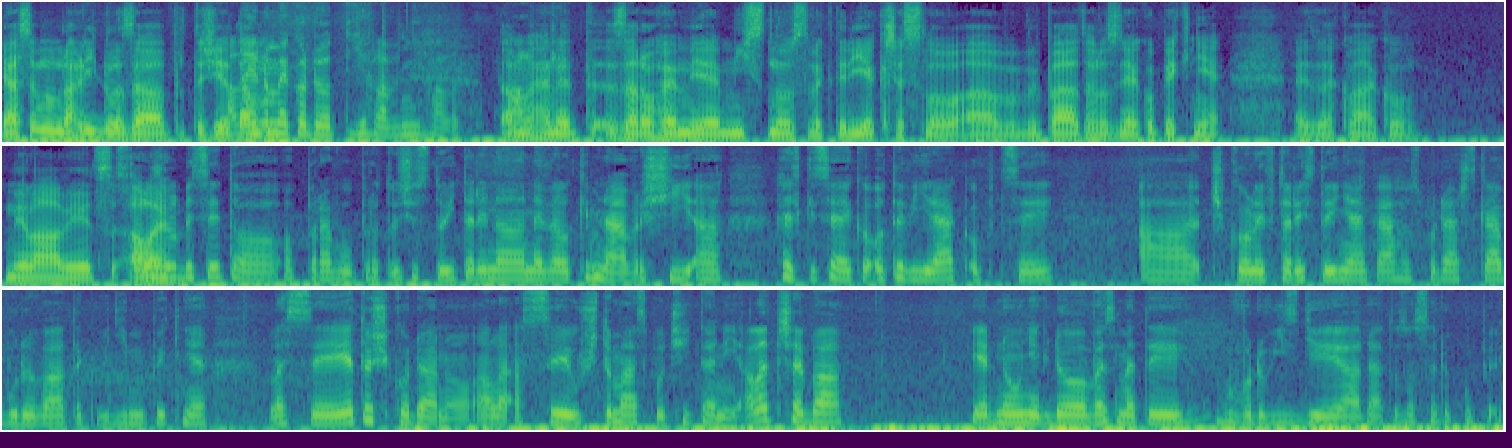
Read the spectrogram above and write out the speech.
Já jsem tam nahlídl za, protože Ale tam... jenom jako do té hlavní hal. Tam halky. hned za rohem je místnost, ve které je křeslo a vypadá to hrozně jako pěkně. A je to taková jako milá věc. Sloužil ale... by si to opravu, protože stojí tady na nevelkém návrší a hezky se jako otevírá k obci. A čkoliv tady stojí nějaká hospodářská budova, tak vidíme pěkně lesy. Je to škoda, no, ale asi už to má spočítaný. Ale třeba jednou někdo vezme ty vodový zdi a dá to zase dokupy.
